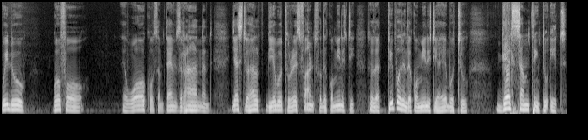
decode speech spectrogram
we do go for a walk or sometimes run and just to help be able to raise funds for the community so that people in the community are able to get something to eat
